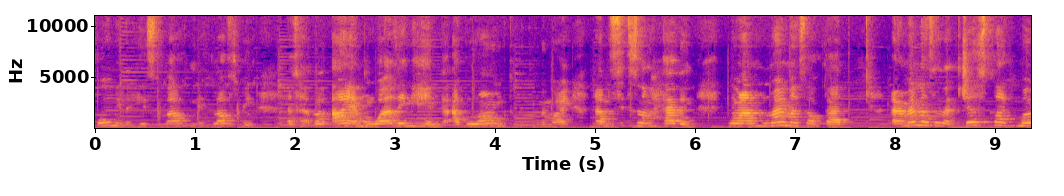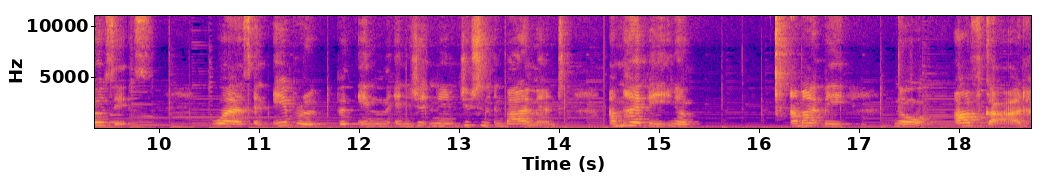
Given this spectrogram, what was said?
for me, that He's loved me, loves me, that, that I am worthy in Him, that I belong to Him, right? That I'm a citizen of heaven. And when I remind myself that, I remind myself that just like Moses was an Hebrew, but in, in, in an Egyptian environment, I might be, you know, I might be, you know, of God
